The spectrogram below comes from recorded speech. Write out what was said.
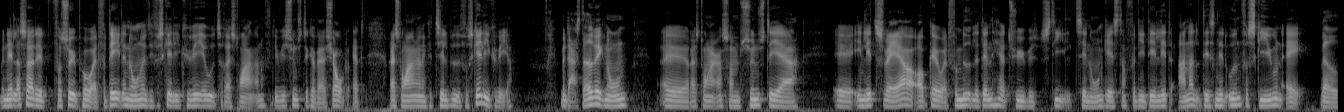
Men ellers så er det et forsøg på at fordele nogle af de forskellige kuverter ud til restauranterne, fordi vi synes, det kan være sjovt, at restauranterne kan tilbyde forskellige kuverter. Men der er stadigvæk nogle øh, restauranter, som synes, det er øh, en lidt sværere opgave at formidle den her type stil til nogle gæster, fordi det er lidt anderledes, det er sådan lidt uden for skiven af, hvad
